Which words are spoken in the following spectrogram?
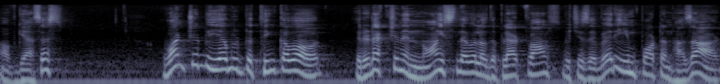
of gases. One should be able to think about the reduction in noise level of the platforms which is a very important hazard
